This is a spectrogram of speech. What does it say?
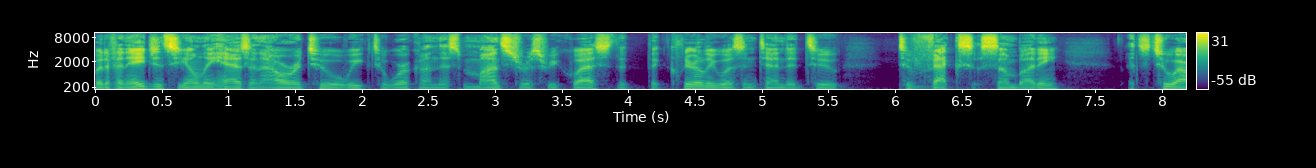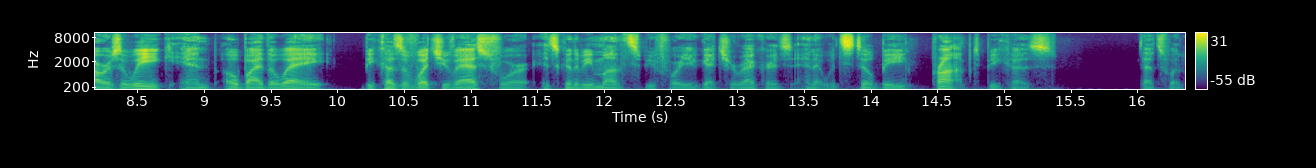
But if an agency only has an hour or two a week to work on this monstrous request that, that clearly was intended to to vex somebody, it's two hours a week. And oh, by the way, because of what you've asked for, it's going to be months before you get your records, and it would still be prompt because that's what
